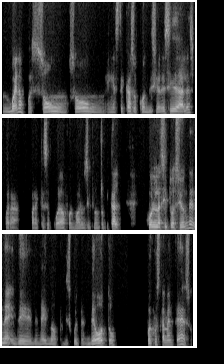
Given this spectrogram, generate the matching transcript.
bueno, pues son, son en este caso condiciones ideales para, para que se pueda formar un ciclón tropical. Con la situación de, de, de, no, disculpen, de Otto, fue justamente eso.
